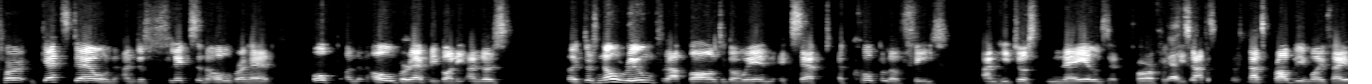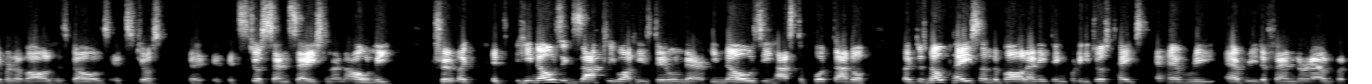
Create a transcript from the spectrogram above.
turn, gets down and just flicks an overhead up and over everybody. And there's like there's no room for that ball to go in except a couple of feet, and he just nails it perfectly. that's that's probably my favorite of all his goals. It's just it, it's just sensational, and only true. Like it, he knows exactly what he's doing there. He knows he has to put that up. Like there's no pace on the ball, anything, but he just takes every every defender out of it,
